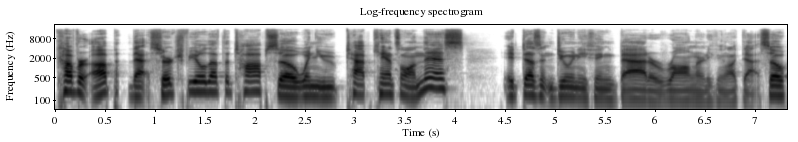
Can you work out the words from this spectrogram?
cover up that search field at the top. So when you tap cancel on this, it doesn't do anything bad or wrong or anything like that. So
